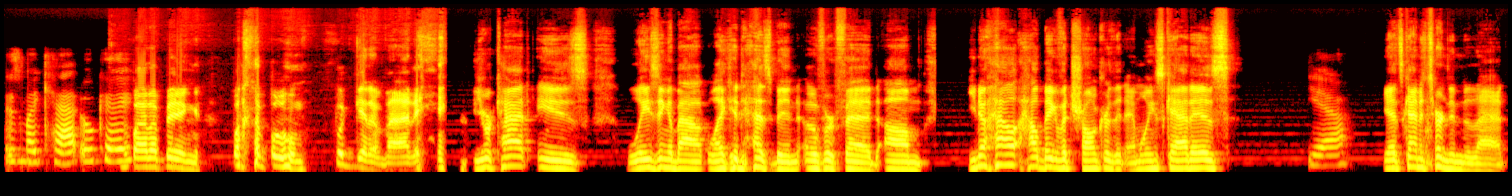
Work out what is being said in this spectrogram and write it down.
Is my cat okay? Bada bing, bada boom. Forget about it. Your cat is lazing about like it has been overfed. Um, you know how how big of a chunker that Emily's cat is? Yeah, Yeah, it's kind of turned into that.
